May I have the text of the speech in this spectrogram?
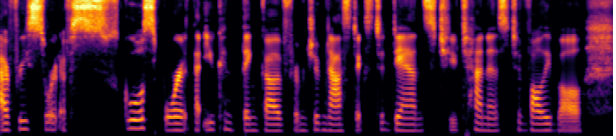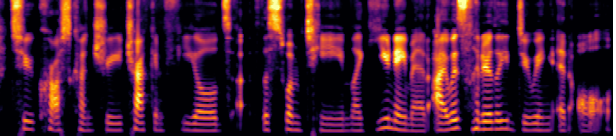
every sort of school sport that you can think of from gymnastics to dance to tennis to volleyball to cross country, track and field, uh, the swim team, like you name it. I was literally doing it all.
